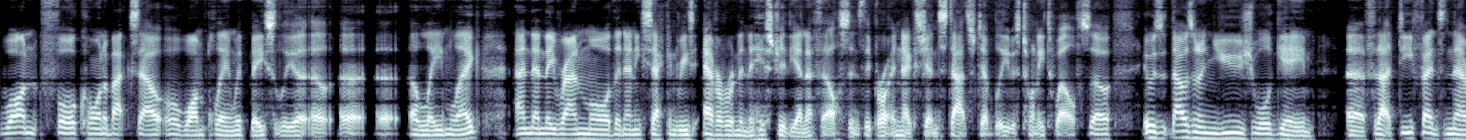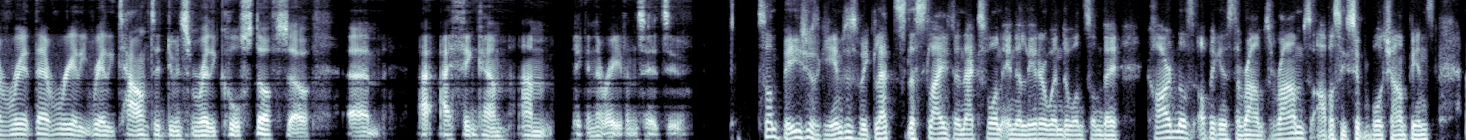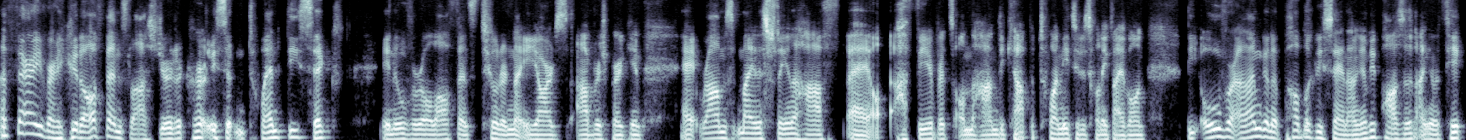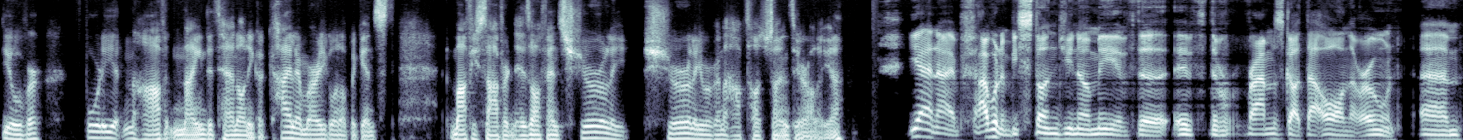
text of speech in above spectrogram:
one four cornerbacks out or one playing with basically a, a, a, a, lame leg. And then they ran more than any secondaries ever run in the history of the NFL since they brought in next gen stats, which I believe is 2012. So it was that was an unusual game uh, for that defense, and they're re- they're really really talented, doing some really cool stuff. So um, I, I think I'm I'm picking the Ravens here too some beaches games this week. Let's let's slide the next one in a later window on Sunday. Cardinals up against the Rams. Rams, obviously Super Bowl champions. A very, very good offense last year. They're currently sitting 26th in overall offense, 290 yards average per game. Uh, Rams minus three and a half uh, favorites on the handicap at 22 to 25 on. The over, and I'm going to publicly say, and I'm going to be positive, I'm going to take the over 48 and a half at 9 to 10 on. You got Kyler Murray going up against Matthew Stafford and his offense. Surely, surely we're going to have touchdowns here, Ollie, yeah? Yeah, and I, I wouldn't be stunned, you know me, if the if the Rams got that all on their own. Um,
